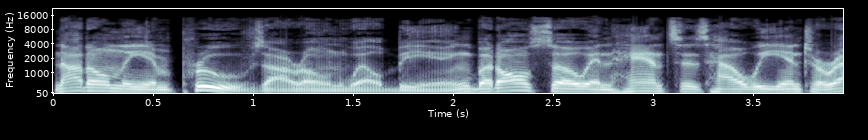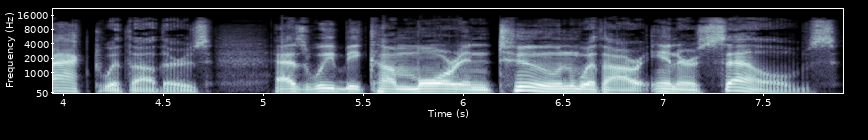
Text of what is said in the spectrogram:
not only improves our own well-being, but also enhances how we interact with others as we become more in tune with our inner selves.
